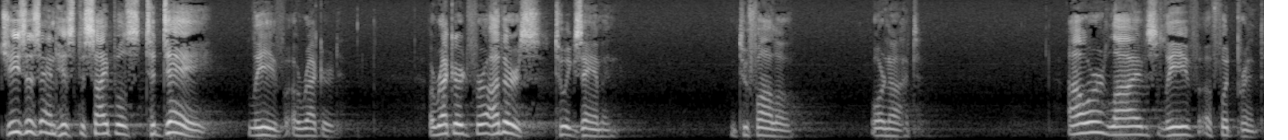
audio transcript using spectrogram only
Jesus and his disciples today leave a record, a record for others to examine, to follow, or not. Our lives leave a footprint.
